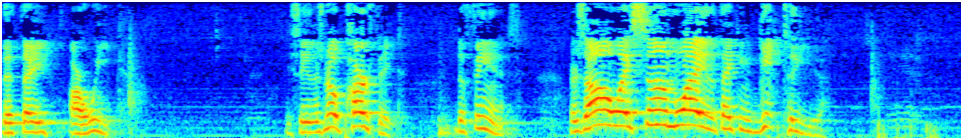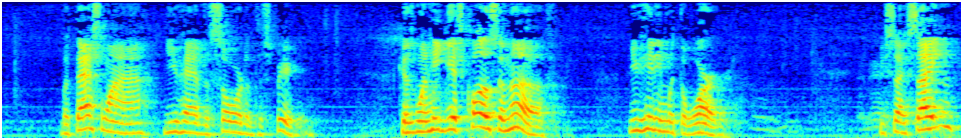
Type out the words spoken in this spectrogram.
that they are weak. You see, there's no perfect defense. There's always some way that they can get to you. But that's why you have the sword of the Spirit. Because when he gets close enough, you hit him with the word. You say, Satan,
